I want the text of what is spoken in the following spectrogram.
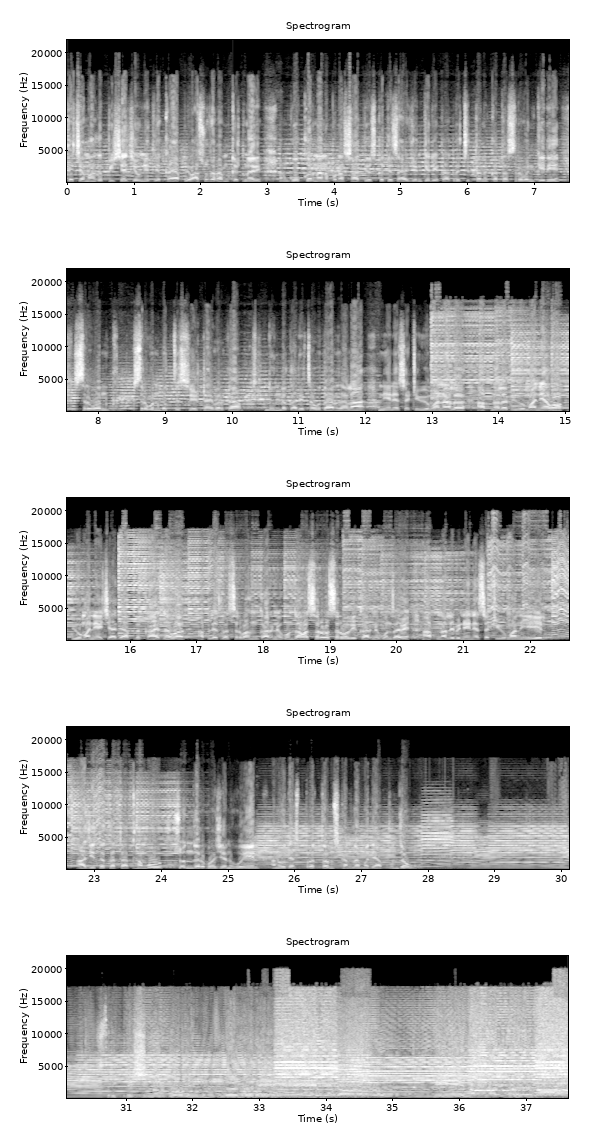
त्याच्या मागं पिशा जीवनीतले काय आपले? असू जर रामकृष्णारे आणि गोकर्णानं पुन्हा सात दिवस कथेचं आयोजन केले एकाग्र चित्तानं कथा श्रवण केली. श्रवण श्रवण भक्ती श्रेष्ठ आहे बरं का? धुंदकार्याचा उदार झाला नेण्यासाठी विमान आलं आपणाला बी विमान यावं. विमान यायच्या आधी आपलं काय जावं? आपल्यातला सर्व अहंकार निघून जावा सर्व सर्व विकार निघून जावे. आपणाला बी नेण्यासाठी विमान येईल. आज इथं कथा थांबू सुंदर भजन होईल. आणि उद्या प्रथम स्कंदामध्ये आपण जाऊ. कृष्ण गोविंद हरे मुरारी हे नाथ.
